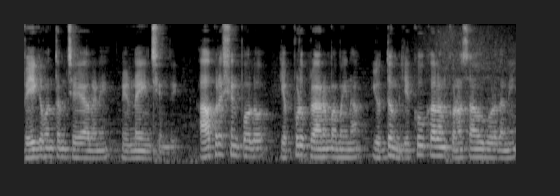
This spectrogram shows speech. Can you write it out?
వేగవంతం చేయాలని నిర్ణయించింది. ఆపరేషన్ పోలో ఎప్పుడు ప్రారంభమైన యుద్ధం ఎక్కువ కాలం కొనసాగకూడదని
